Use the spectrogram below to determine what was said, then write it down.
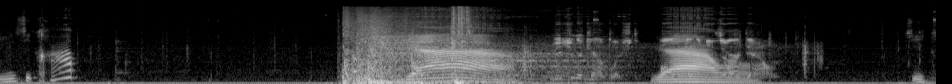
ยิงสิครับ yeah Mission accomplished. All Yeah. enemies are down. GG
